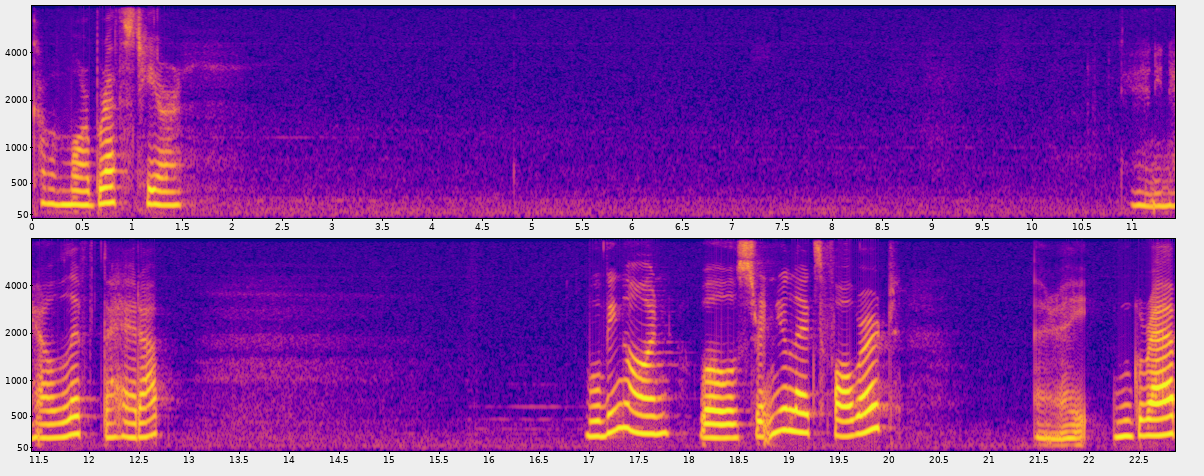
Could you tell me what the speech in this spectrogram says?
Couple more breaths here. And inhale, lift the head up. Moving on, we'll straighten your legs forward. All right, grab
